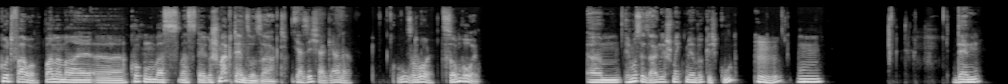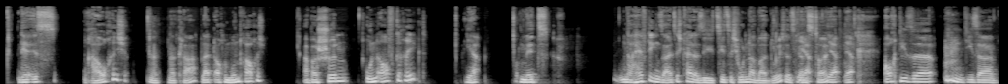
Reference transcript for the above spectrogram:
Gut, Faro, wollen wir mal äh, gucken, was, was der Geschmack denn so sagt. Ja, sicher, gerne. Gut. Zum Wohl. Zum Wohl. Ähm, ich muss dir sagen, der schmeckt mir wirklich gut. Mhm. Mm. Denn der ist rauchig. Na, na klar, bleibt auch im Mund rauchig. Aber schön unaufgeregt. Ja. Mit einer heftigen Salzigkeit, also die zieht sich wunderbar durch, das ist ganz ja, toll. Ja, ja. Auch diese, dieser,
